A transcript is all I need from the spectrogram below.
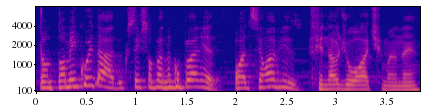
Então tomem cuidado com o que vocês estão fazendo com o planeta. Pode ser um aviso. Final de Watchman, né?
